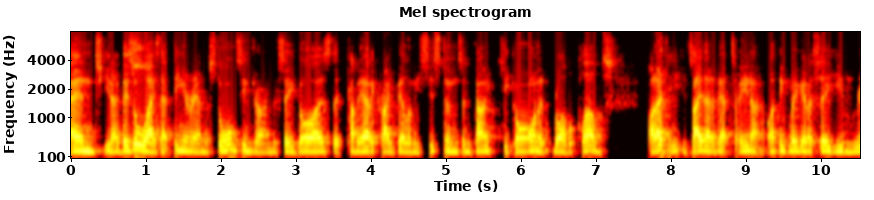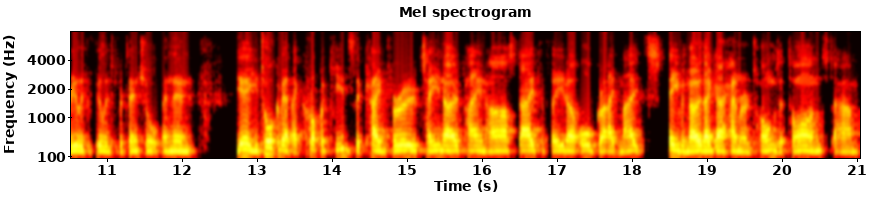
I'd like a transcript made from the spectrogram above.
And you know, there's always that thing around the storm syndrome. We see guys that come out of Craig Bellamy systems and don't kick on at rival clubs. I don't think you can say that about Tino. I think we're going to see him really fulfil his potential. And then, yeah, you talk about that crop of kids that came through Tino, Payne Haas, Dave Fifita, all great mates, even though they go hammer and tongs at times. Um,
